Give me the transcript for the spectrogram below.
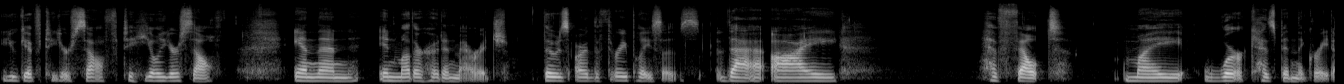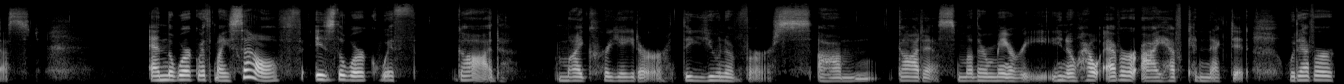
you give to yourself to heal yourself, and then in motherhood and marriage. Those are the three places that I have felt my work has been the greatest. And the work with myself is the work with God, my creator, the universe, um, goddess, Mother Mary, you know, however I have connected, whatever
